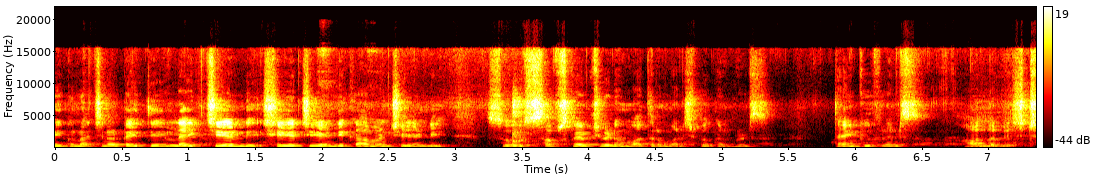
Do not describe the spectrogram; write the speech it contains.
మీకు నచ్చినట్టయితే లైక్ చేయండి షేర్ చేయండి కామెంట్ చేయండి. సో సబ్స్క్రైబ్ చేయడం మాత్రం మర్చిపోకండి friends thank you friends all the best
